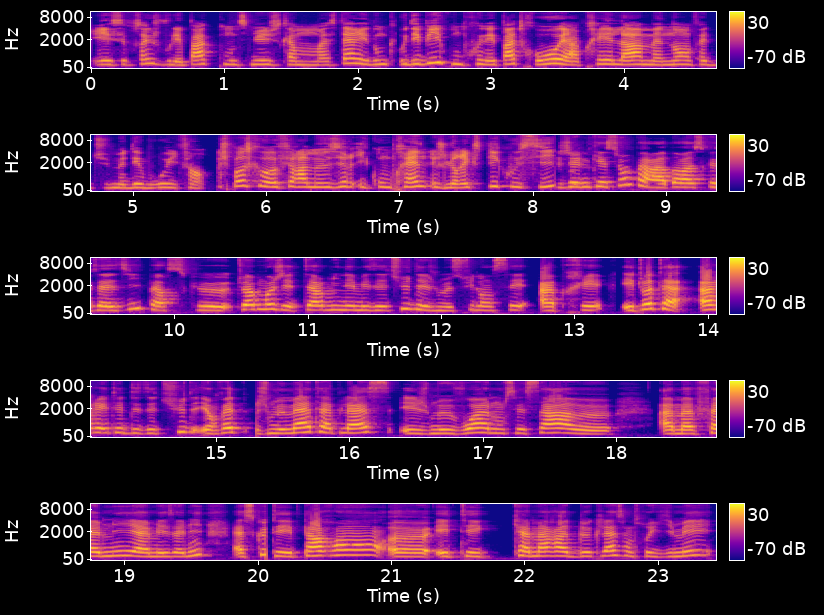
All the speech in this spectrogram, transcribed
et c'est pour ça que je voulais pas continuer jusqu'à mon master et donc au début ils comprenaient pas trop et après là maintenant en fait je me débrouille. Enfin je pense qu'au fur et à mesure ils comprennent je leur explique aussi. J'ai une question par rapport à ce que tu as dit parce que tu vois moi j'ai terminé mes études et je me suis lancée après. Et toi tu as arrêté tes études et en fait je me mets à ta place et je me vois annoncer ça euh, à ma famille, à mes amis. Est-ce que tes parents euh, et tes camarades de classe, entre guillemets,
